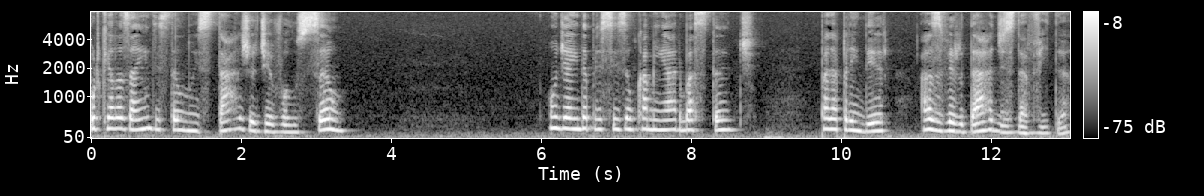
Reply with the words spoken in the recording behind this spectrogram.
porque elas ainda estão no estágio de evolução onde ainda precisam caminhar bastante para aprender as verdades da vida,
